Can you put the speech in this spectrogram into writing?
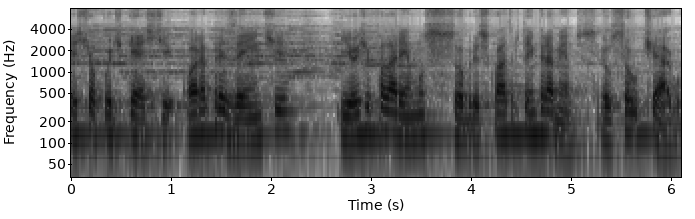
este é o podcast Hora Presente e hoje falaremos sobre os quatro temperamentos. Eu sou o Tiago.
